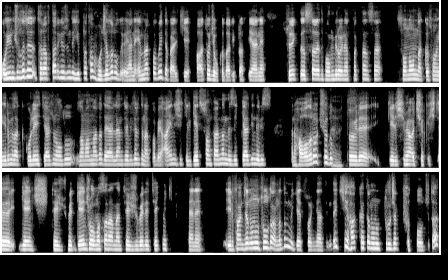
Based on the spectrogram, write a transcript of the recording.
oyuncuları taraftar gözünde yıpratan hocalar oluyor. Yani Emrah Baba'yı da belki Fatih Hoca bu kadar yıprattı. Yani sürekli ısrar edip 11 oynatmaktansa son 10 dakika, son 20 dakika gole ihtiyacın olduğu zamanlarda değerlendirebilirdin Akbaba'yı. Aynı şekilde Getson Fernandez ilk geldiğinde biz hani havalara uçuyorduk. Evet. Böyle gelişime açık, işte genç, tecrübe, genç olmasına rağmen tecrübeli, teknik. Yani İrfan Can unutuldu anladın mı Getson geldiğinde ki hakikaten unutturacak bir futbolcu da.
